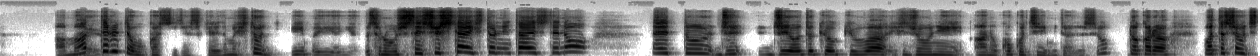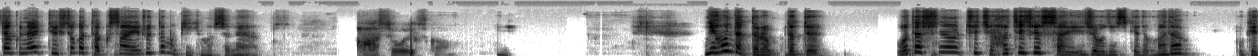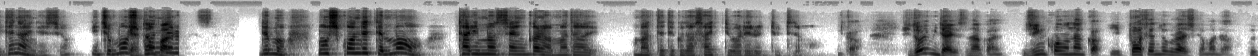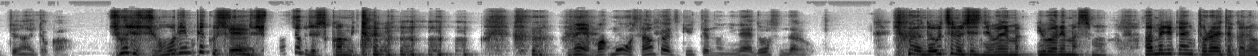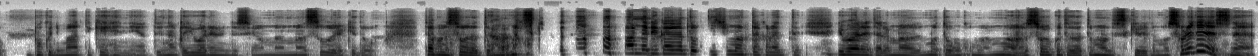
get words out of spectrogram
余ってるっておかしいですけれども、えー、人、その接種したい人に対してのえっと、需要と供給は非常にあの心地いいみたいですよ。だから、私は打ちたくないっていう人がたくさんいるとも聞きましたね。ああ、そうですか、うん。日本だったら、だって、私の父80歳以上ですけど、まだ受けてないんですよ。一応申し込んでる。でも、申し込んでても足りませんから、まだ待っててくださいって言われるって言ってたもん。ひどいみたいです。なんか人口のなんか1%ぐらいしかまだ打ってないとか。そうですよ。オリンピックするんでしょ、大丈夫ですか？みたいな。ねえ、ま、もう3ヶ月切ってるのにね、どうすんだろう。うちの知事に言われ,、ま、言われますもん。アメリカに取られたから僕に回ってけへんねやってなんか言われるんですよ。まあまあそうやけど、多分そうだと思いますけど。アメリカが取ってしまったからって言われたら、まあ、もっと、まあそういうことだと思うんですけれども、それでですね、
